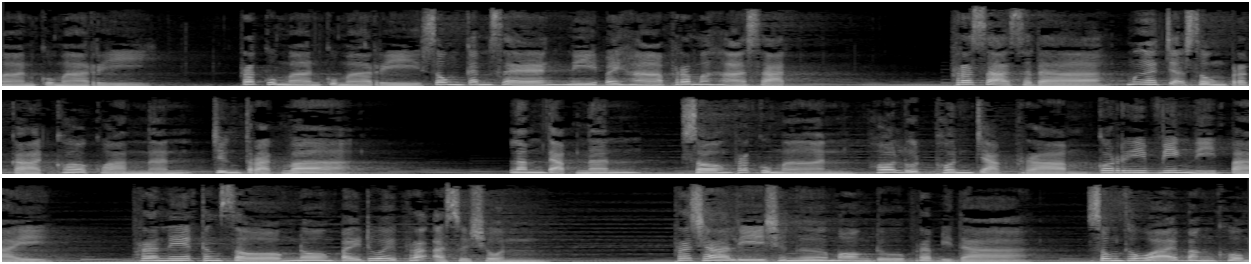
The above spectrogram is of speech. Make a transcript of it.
มารกุมารี พระกุมารกุมารีทรงกันแสงหนีไปหาพระมหาสัตว์พระศาสดาเมื่อจะทรงประกาศข้อความนั้นจึงตรัสว่าลำดับนั้นสองพระกุมารพอหลุดพ้นจากพรามก็รีบวิ่งหนีไป พระเนตรทั้งสองนองไปด้วยพระอสุชน พระชาลีชะเง้อมองดูพระบิดา ทรงถวายบังคม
